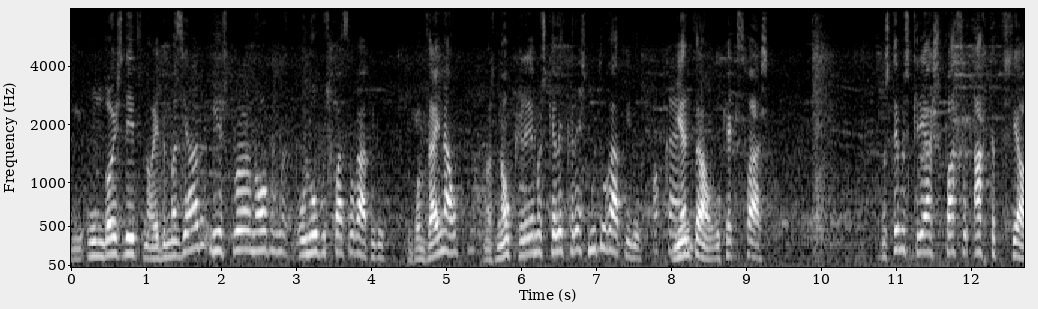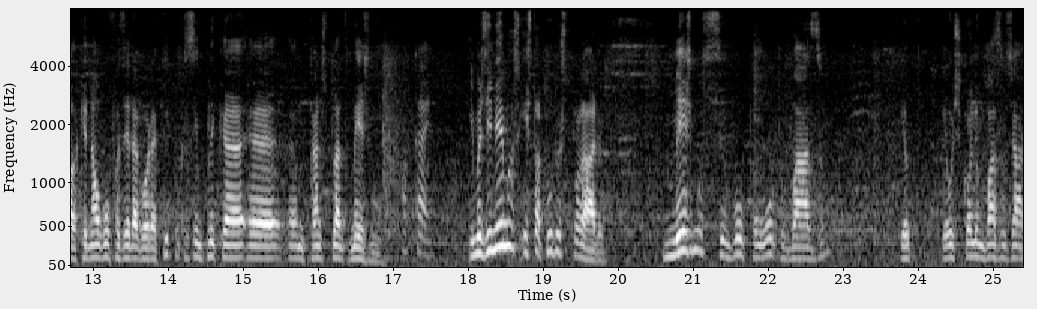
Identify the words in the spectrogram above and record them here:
E um, dois dedos não é demasiado e explorar novo, o novo espaço rápido. O bonsai não. Nós não queremos que ele cresça muito rápido. Ok. E então, o que é que se faz? Nós temos que criar espaço artificial, que não vou fazer agora aqui, porque isso implica eh, um transplante mesmo. Ok. Imaginemos isto está tudo explorado. Mesmo se vou para um outro vaso, eu, eu escolho um vaso já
